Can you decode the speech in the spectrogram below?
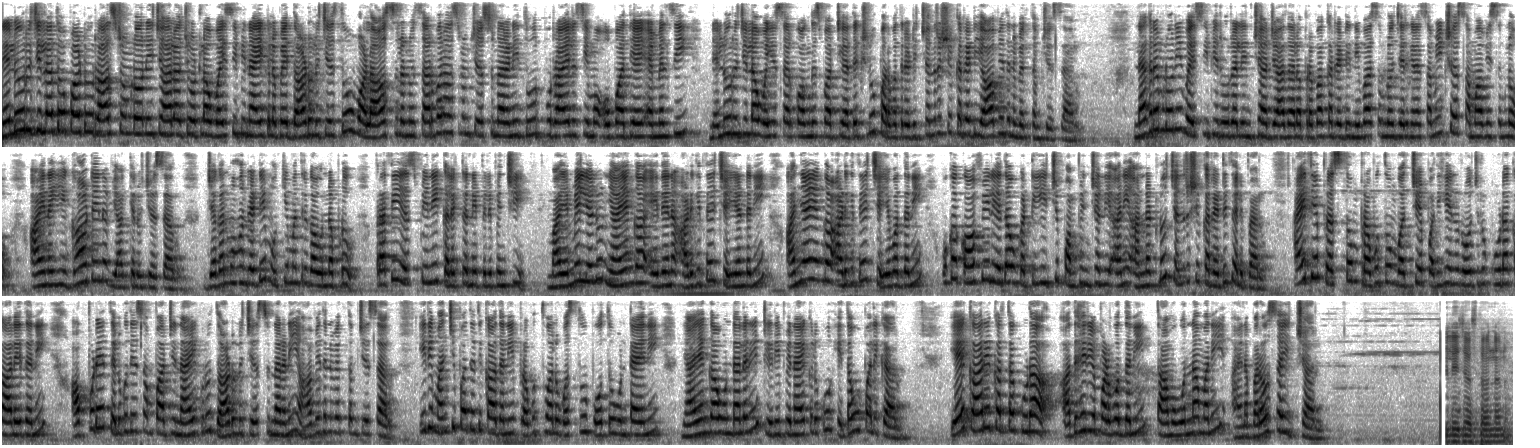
నెల్లూరు జిల్లాతో పాటు రాష్ట్రంలోని చాలా చోట్ల వైసీపీ నాయకులపై దాడులు చేస్తూ వాళ్ళ ఆస్తులను సర్వనాశనం చేస్తున్నారని తూర్పు రాయలసీమ ఉపాధ్యాయ ఎమ్మెల్సీ నెల్లూరు జిల్లా వైఎస్ఆర్ కాంగ్రెస్ పార్టీ అధ్యక్షులు పర్వతిరెడ్డి చంద్రశేఖర్ రెడ్డి ఆవేదన వ్యక్తం చేశారు. నగరంలోని YCP rural in charge Adala Prabhakar Reddy నివాసంలో జరిగిన సమీక్షా సమావేశంలో ఆయన ఈ ఘాటైన వ్యాఖ్యలు చేశారు. జగన్మోహన్ రెడ్డి ముఖ్యమంత్రిగా ఉన్నప్పుడు ప్రతి ఎస్పీని కలెక్టర్ని పిలిపించి మా ఎమ్మెల్యేలు న్యాయంగా ఏదైనా అడిగితే చేయండని అన్యాయంగా అడిగితే చేయవద్దని ఒక కాఫీ లేదా ఒక టీ ఇచ్చి పంపించండి అని అన్నట్లు చంద్రశేఖర్ రెడ్డి తెలిపారు. అయితే ప్రస్తుతం ప్రభుత్వం వచ్చే పదిహేను రోజులు కూడా కాలేదని అప్పుడే తెలుగుదేశం పార్టీ నాయకులు దాడులు చేస్తున్నారని ఆవేదన వ్యక్తం చేశారు. ఇది మంచి పద్ధతి కాదని ప్రభుత్వాలు వస్తూ పోతూ ఉంటాయని న్యాయంగా ఉండాలని టీడీపీ నాయకులకు హితవు పలికారు. ఏ కార్యకర్త కూడా అధైర్యపడవద్దని తాము ఉన్నామని ఆయన భరోసా ఇచ్చారు. తెలియజేస్తా ఉన్నాను.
